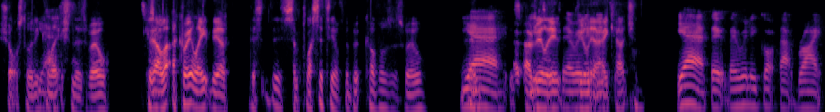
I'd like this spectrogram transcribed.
short story yes. collection as well. Because I, I, quite like their the, the, simplicity of the book covers as well. Yeah, I, really, really, really eye catching. Yeah, they they really got that right.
